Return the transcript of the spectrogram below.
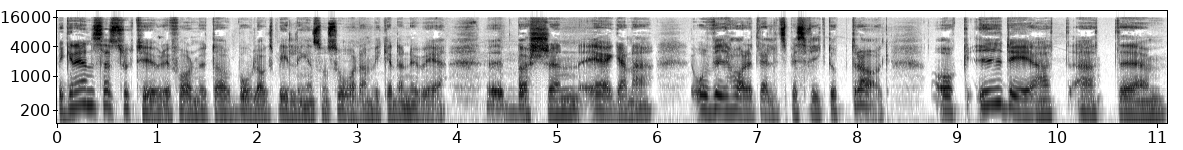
begränsad struktur i form utav bolagsbildningen som sådan, vilken den nu är. Eh, börsen, ägarna och vi har ett väldigt specifikt uppdrag. Och i det att, att ehm,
